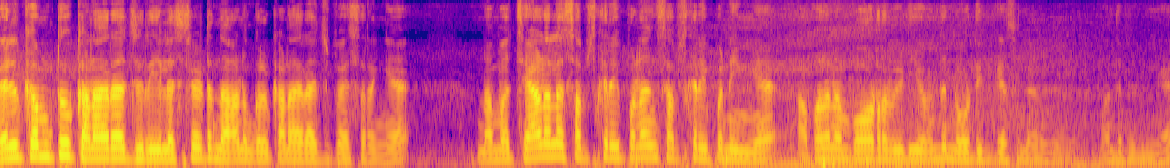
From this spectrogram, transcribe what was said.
Welcome to Kanagaraj real estate நான் உங்கள் கனகராஜ் பேசுகிறேங்க நம்ம சேனலை சப்ஸ்கிரைப் பண்ணாங்க சப்ஸ்கிரைப் பண்ணிங்க. அப்போ தான் நம்ம போடுற வீடியோ வந்து நோட்டிஃபிகேஷன் இருக்கு வந்துட்டுருக்குங்க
